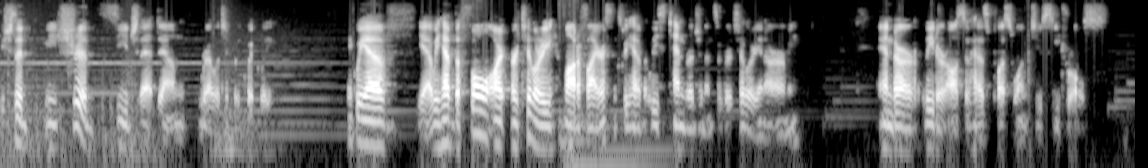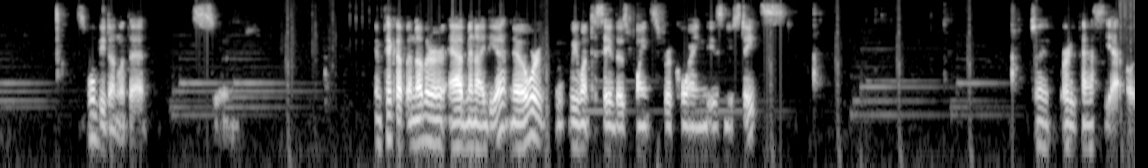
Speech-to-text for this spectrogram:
We should we should siege that down relatively quickly. I think we have yeah we have the full art artillery modifier since we have at least ten regiments of artillery in our army, and our leader also has plus one to siege rolls. So we'll be done with that soon. And pick up another admin idea. No, we're, we want to save those points for coring these new states. Did I already pass? Yeah, oh,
